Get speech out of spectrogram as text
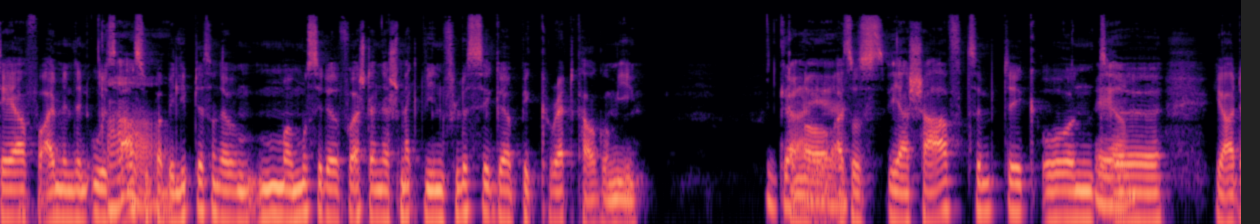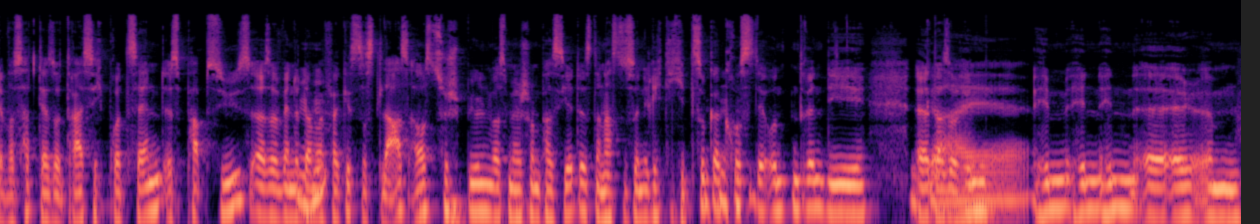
der vor allem in den USA ah. super beliebt ist und der, man muss sich dir vorstellen, der schmeckt wie ein flüssiger Big Red Kaugummi. Geil. Genau, also ja scharf, zimtig und ja. Äh, ja, der, was hat der so 30 Prozent ist pappsüß. Also wenn du mhm. da mal vergisst, das Glas auszuspülen, was mir schon passiert ist, dann hast du so eine richtige Zuckerkruste unten drin, die äh, da so hin hin hin, hin äh, ähm,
